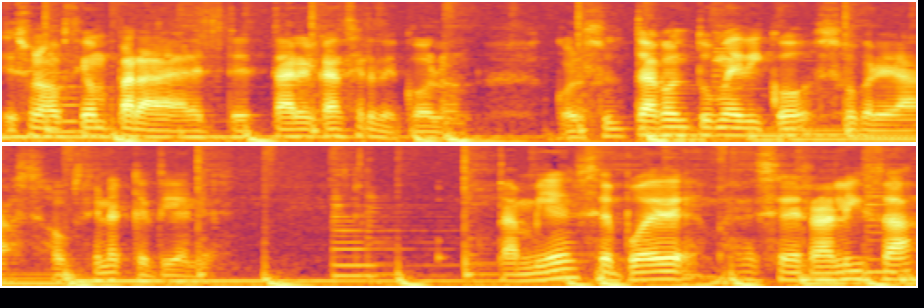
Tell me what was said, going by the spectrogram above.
es una opción para detectar el cáncer de colon. Consulta con tu médico sobre las opciones que tienes. También se puede se realiza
